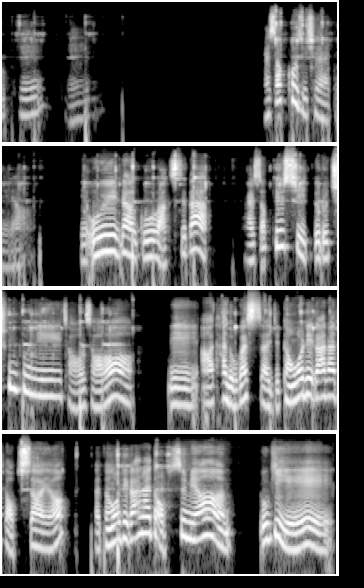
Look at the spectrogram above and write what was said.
이렇게 네. 잘 섞어 주셔야 돼요. 네, 오일하고 왁스가 잘 섞일 수 있도록 충분히 저어서 네, 아, 다 녹았어요. 이제 덩어리가 하나도 없어요. 자, 덩어리가 하나도 없으면 여기에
